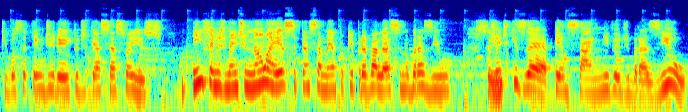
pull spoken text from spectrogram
que você tem o direito de ter acesso a isso. Infelizmente, não é esse pensamento que prevalece no Brasil. Sim. Se a gente quiser pensar em nível de Brasil,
